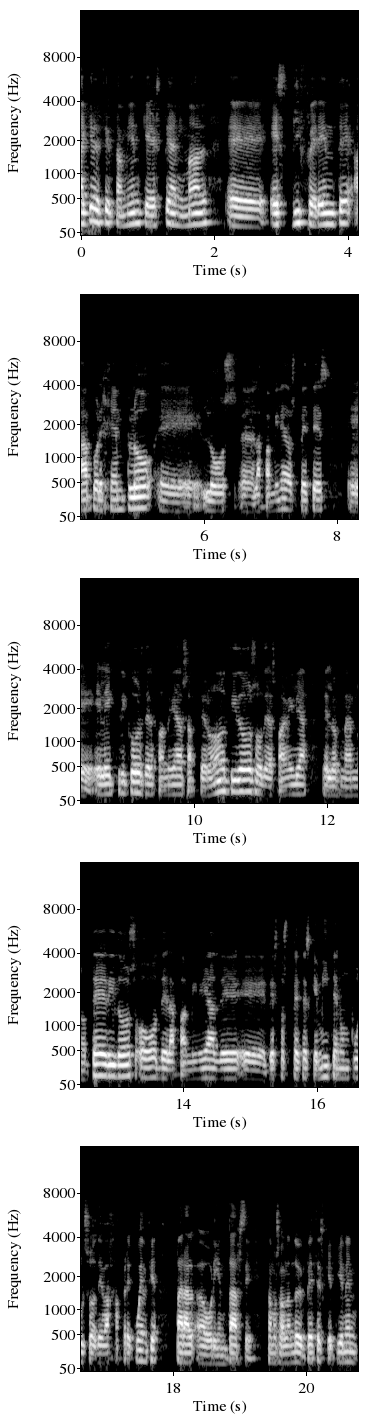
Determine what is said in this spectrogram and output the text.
Hay que decir también que este animal eh, es diferente a, por ejemplo, eh, los, eh, la familia de los peces eléctricos de la familia de los apteronótidos o de la familia de los nanotéridos o de la familia de, de, estos peces que emiten un pulso de baja frecuencia para orientarse. Estamos hablando de peces que tienen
